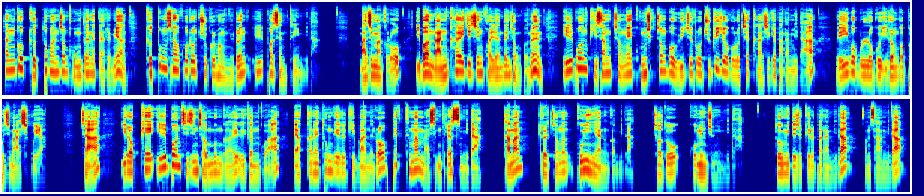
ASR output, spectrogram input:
한국교통안전공단에 따르면 교통사고로 죽을 확률은 1%입니다. 마지막으로 이번 난카이 지진 관련된 정보는 일본 기상청의 공식 정보 위주로 주기적으로 체크하시기 바랍니다. 네이버 블로그 이런 거 보지 마시고요. 자, 이렇게 일본 지진 전문가의 의견과 약간의 통계를 기반으로 팩트만 말씀드렸습니다. 다만 결정은 본인이 하는 겁니다. 저도 고민 중입니다. 도움이 되셨기를 바랍니다. 감사합니다.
